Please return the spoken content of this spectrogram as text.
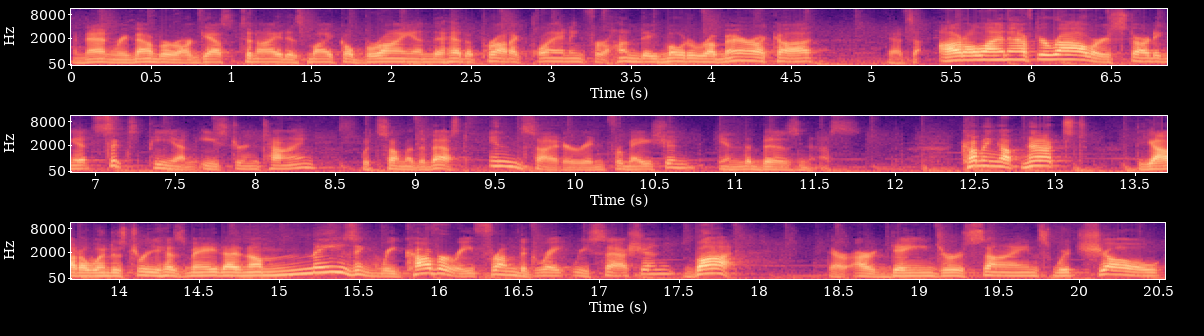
And then remember, our guest tonight is Michael O'Brien, the head of product planning for Hyundai Motor America. That's Autoline After Hours starting at 6 p.m. Eastern Time with some of the best insider information in the business. Coming up next, the auto industry has made an amazing recovery from the Great Recession, but there are danger signs which show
